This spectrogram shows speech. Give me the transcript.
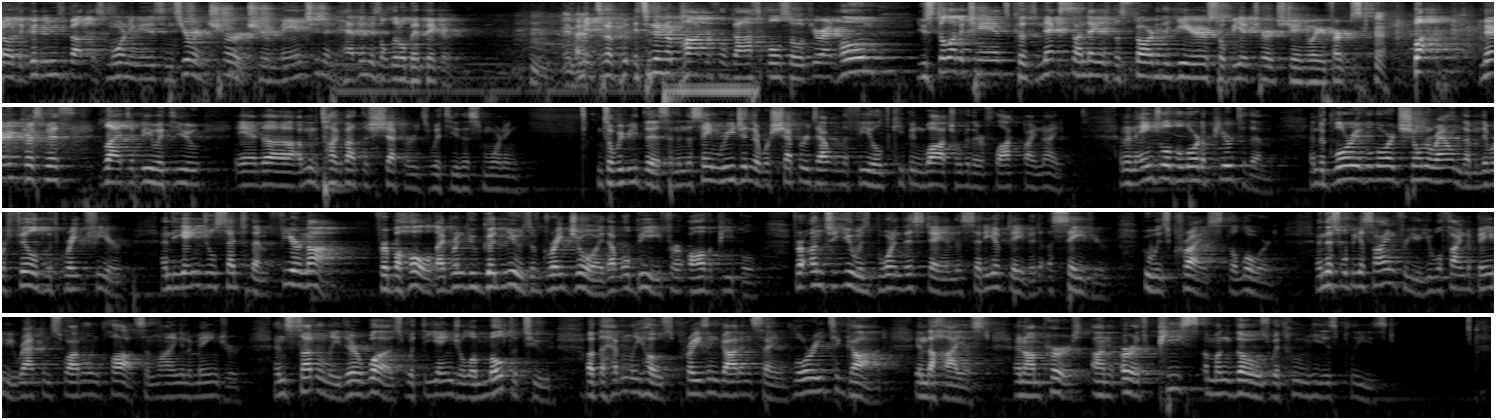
know, the good news about this morning is since you're in church, your mansion in heaven is a little bit bigger. Hmm, I mean, it's an, it's an apocryphal gospel, so if you're at home, you still have a chance because next Sunday is the start of the year, so be at church January 1st. but Merry Christmas. Glad to be with you. And uh, I'm going to talk about the shepherds with you this morning. And so we read this And in the same region, there were shepherds out in the field, keeping watch over their flock by night. And an angel of the Lord appeared to them and the glory of the Lord shone around them, and they were filled with great fear. And the angel said to them, Fear not. For behold, I bring you good news of great joy that will be for all the people. For unto you is born this day in the city of David a Savior, who is Christ the Lord. And this will be a sign for you. You will find a baby wrapped in swaddling cloths and lying in a manger. And suddenly there was with the angel a multitude of the heavenly host praising God and saying, Glory to God in the highest, and on, on earth peace among those with whom he is pleased.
